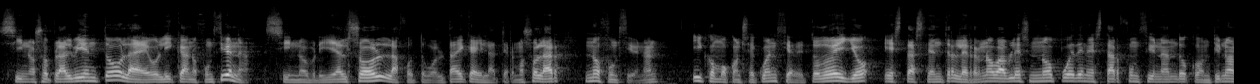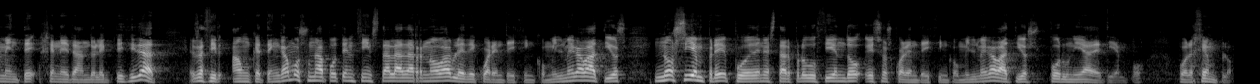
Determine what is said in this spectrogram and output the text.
Si no sopla el viento, la eólica no funciona. Si no brilla el sol, la fotovoltaica y la termosolar no funcionan. y como consecuencia de todo ello, estas centrales renovables no pueden estar funcionando continuamente generando electricidad. Es decir, aunque tengamos una potencia instalada renovable de 45.000 megavatios, no siempre pueden estar produciendo esos 45.000 megavatios por unidad de tiempo. Por ejemplo,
